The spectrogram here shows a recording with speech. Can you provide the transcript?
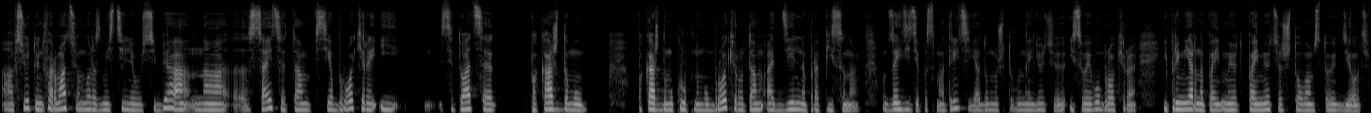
А, всю эту информацию мы разместили у себя на э, сайте, там все брокеры и ситуация по каждому по каждому крупному брокеру там отдельно прописано. Вот зайдите, посмотрите, я думаю, что вы найдете и своего брокера, и примерно поймете, поймете, что вам стоит делать.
